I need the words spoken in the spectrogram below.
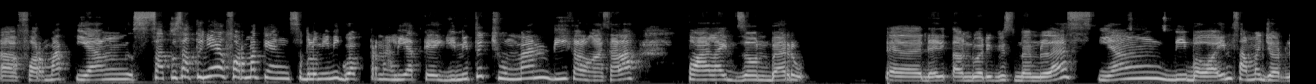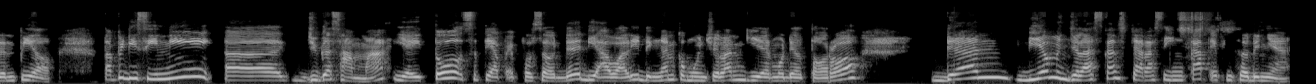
Uh, format yang satu-satunya format yang sebelum ini gue pernah lihat kayak gini tuh cuman di kalau nggak salah Twilight Zone baru eh, dari tahun 2019 yang dibawain sama Jordan Peele. Tapi di sini eh, juga sama, yaitu setiap episode diawali dengan kemunculan Guillermo del Toro dan dia menjelaskan secara singkat episodenya.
